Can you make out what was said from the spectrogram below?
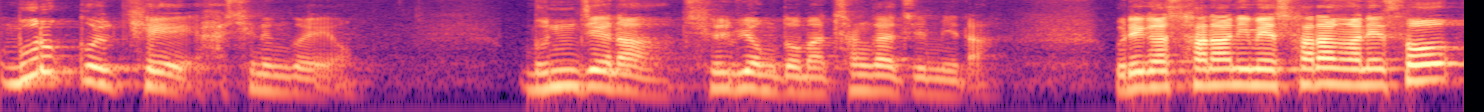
무릎 꿇게 하시는 거예요. 문제나 질병도 마찬가지입니다. 우리가 하나님의 사랑 안에서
